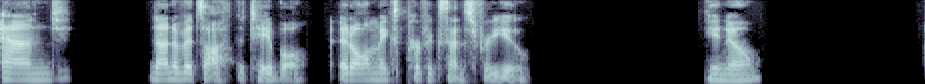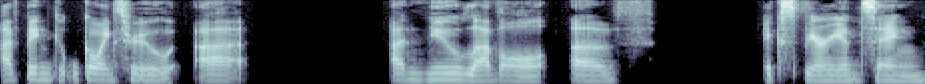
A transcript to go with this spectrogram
And none of it's off the table. It all makes perfect sense for you. You know, I've been g- going through uh, a new level of experiencing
